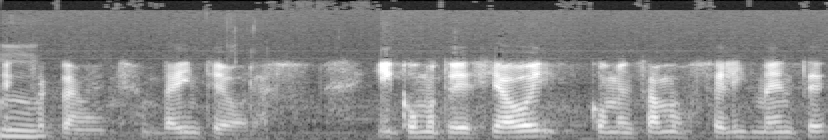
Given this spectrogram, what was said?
Exactamente, 20 horas. y como te decía hoy, comenzamos felizmente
